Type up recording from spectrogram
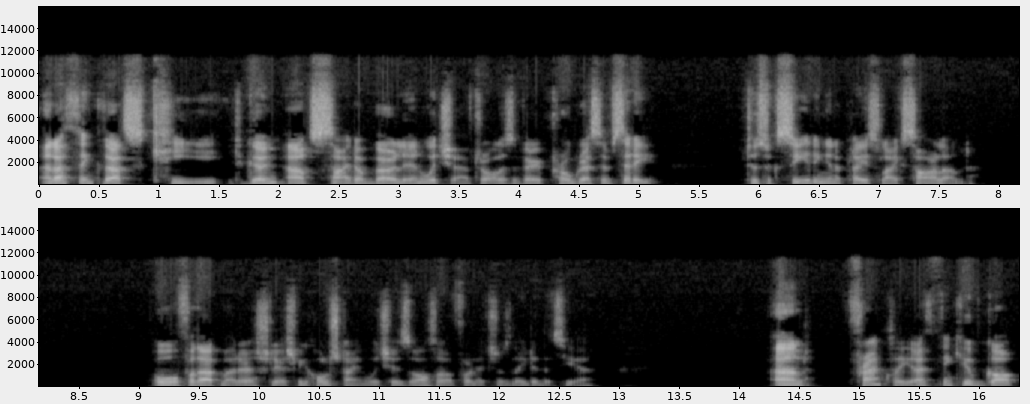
And I think that's key to going outside of Berlin, which after all is a very progressive city, to succeeding in a place like Saarland or for that matter, Schleswig-Holstein, which is also up for elections later this year. And frankly, I think you've got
